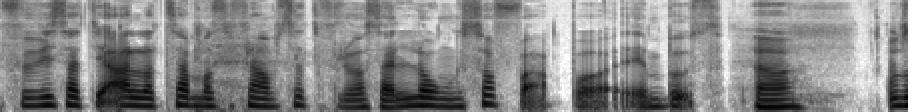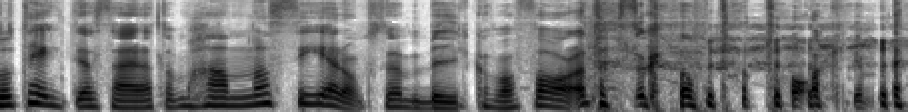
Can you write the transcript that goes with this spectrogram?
för vi satt ju alla tillsammans i framsätet för det var så här långsoffa på en buss. Ja. Och då tänkte jag så här att om Hanna ser också en bil komma farande så kan de ta tag i mig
